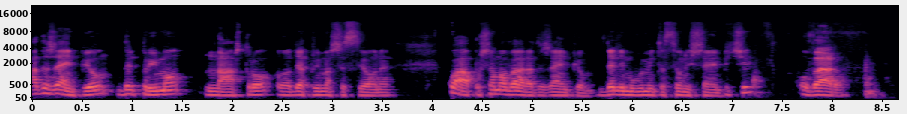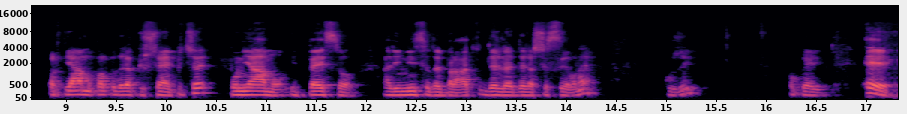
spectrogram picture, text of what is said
Ad esempio, del primo nastro eh, della prima sezione. Qua possiamo avere, ad esempio, delle movimentazioni semplici, ovvero partiamo proprio dalla più semplice, poniamo il pezzo all'inizio del del, della sezione, così, ok? E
